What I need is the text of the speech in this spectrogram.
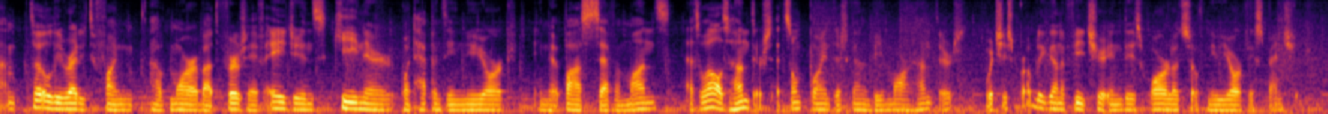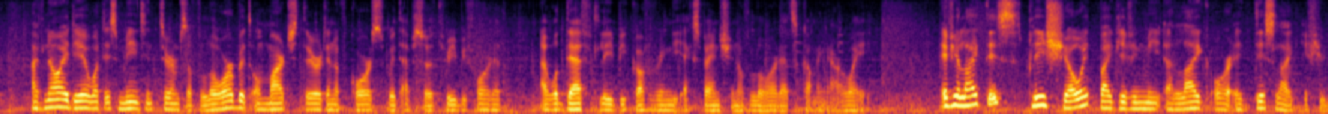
I'm totally ready to find out more about First Wave Agents, Keener, what happened in New York in the past 7 months, as well as Hunters. At some point there's gonna be more Hunters, which is probably gonna feature in this Warlords of New York expansion. I've no idea what this means in terms of lore, but on March 3rd and of course with episode 3 before that, I will definitely be covering the expansion of lore that's coming our way. If you like this, please show it by giving me a like or a dislike if you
